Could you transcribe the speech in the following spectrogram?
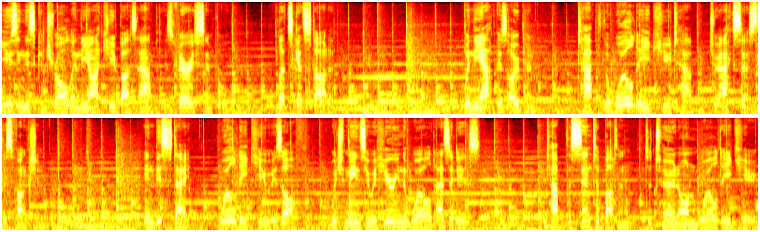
Using this control in the IQ Buds app is very simple. Let's get started. When the app is open, tap the World EQ tab to access this function. In this state, World EQ is off, which means you are hearing the world as it is. Tap the center button to turn on World EQ.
